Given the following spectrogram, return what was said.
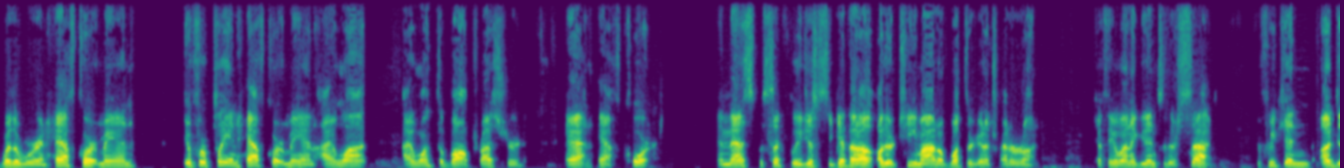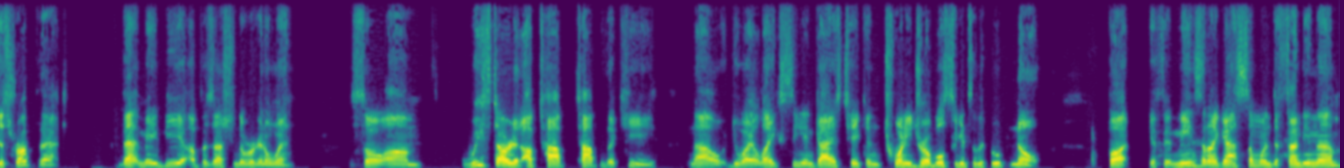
whether we're in half court man, if we're playing half court man, I want I want the ball pressured at half court, and that's specifically just to get that other team out of what they're going to try to run. If they want to get into their set, if we can uh, disrupt that, that may be a possession that we're going to win. So um, we started up top top of the key. Now, do I like seeing guys taking 20 dribbles to get to the hoop? No. But if it means that I got someone defending them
